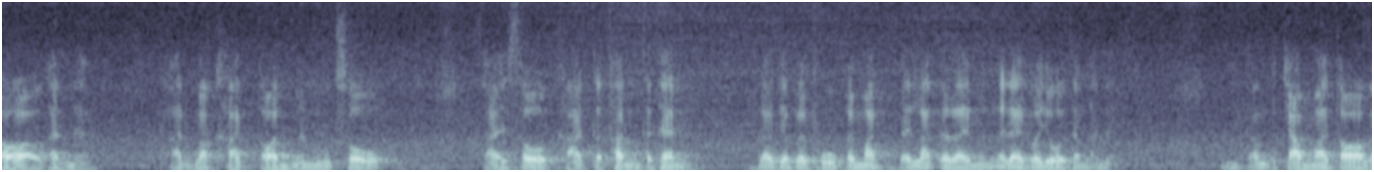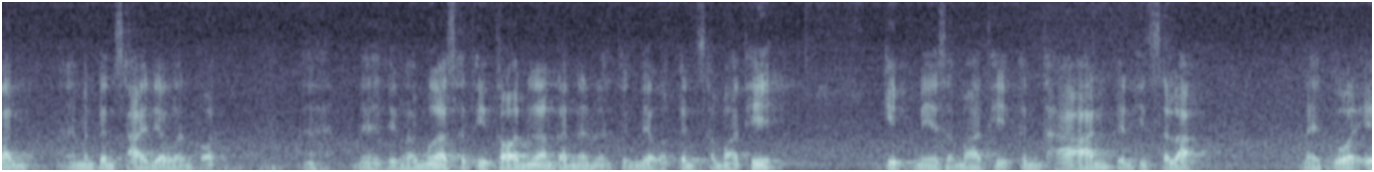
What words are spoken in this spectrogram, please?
ต่อกันเนี่ยขาดวักขาดตอนเหมือนลูกโซ่ สายโซ่ขาดกระท่อนกระแท่น เราจะไปผูกไปมัดไปรัดอะไร มันไม่ได้ประโยชน์ทั้งนั้นเลยต้องจำมาต่อกัน ให้มันเป็นสายเดียวกันก่อนนี่จึงว่าเมื่อสติต่อเนื่องกันนั่นแหละจึงเรียกว่าเป็นสมาธิ กิจมีสมาธิเป็นฐานเป็นอิสระในตัวเอ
